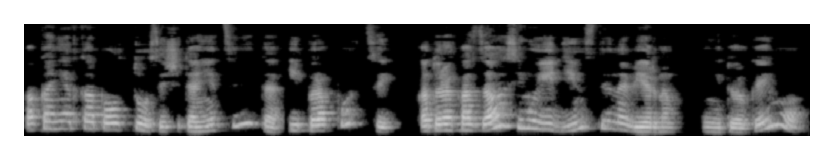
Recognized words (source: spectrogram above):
пока не откапывал то сочетание цвета и пропорций, которое казалось ему единственно верным, и не только ему.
